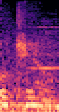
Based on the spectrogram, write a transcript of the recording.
Triple kill.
